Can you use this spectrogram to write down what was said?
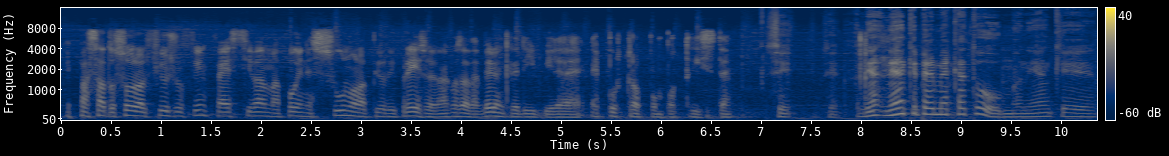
è passato solo al Future Film Festival, ma poi nessuno l'ha più ripreso. È una cosa davvero incredibile e purtroppo un po' triste. Sì, sì. neanche per il mercato home, neanche...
